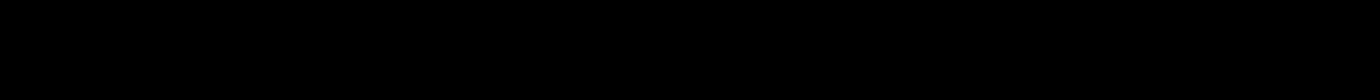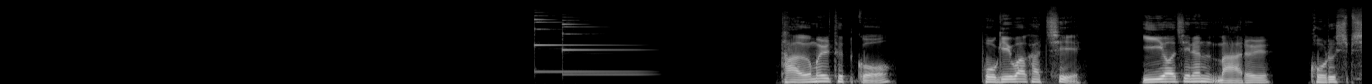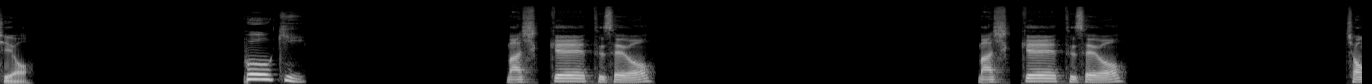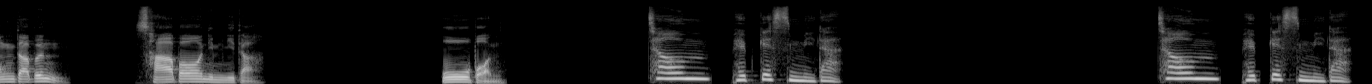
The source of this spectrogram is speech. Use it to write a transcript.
다음을 듣고 보기와 같이 이어지는 말을 고르십시오. 보기 맛있게 드세요. 맛있게 드세요. 정답은 4번입니다. 5번 처음 뵙겠습니다. 처음 뵙겠습니다.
